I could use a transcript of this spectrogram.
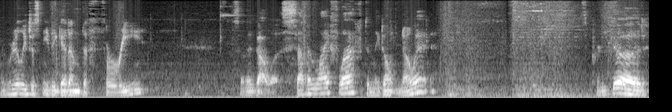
We really just need to get them to three. So they've got, what, seven life left and they don't know it? It's pretty good.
